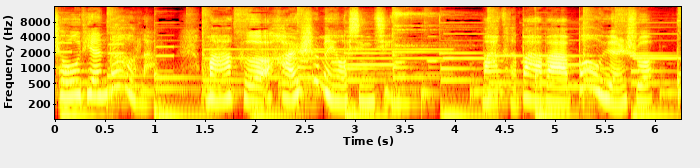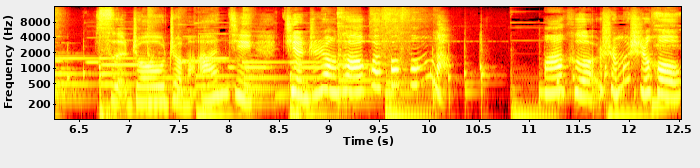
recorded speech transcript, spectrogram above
秋天到了，马可还是没有心情。马可的爸爸抱怨说：“四周这么安静，简直让他快发疯了。”马可什么时候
